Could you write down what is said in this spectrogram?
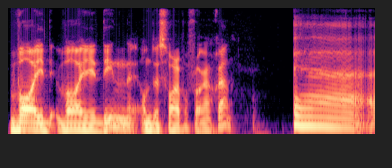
Vad är, vad är din, om du svarar på frågan själv? Eh,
